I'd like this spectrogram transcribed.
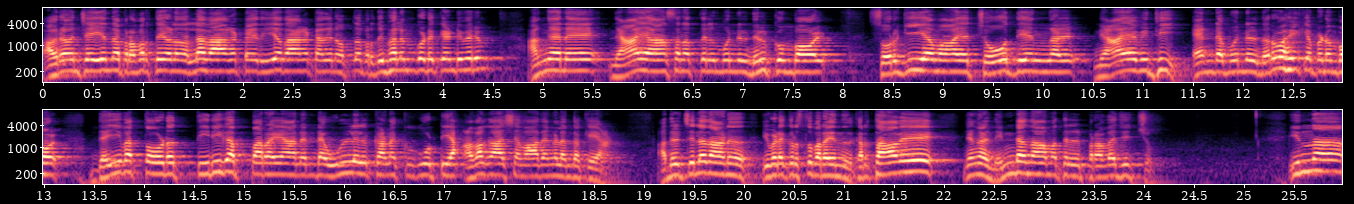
അവനവൻ ചെയ്യുന്ന പ്രവൃത്തികൾ നല്ലതാകട്ടെ തീയതാകട്ടെ അതിനൊത്ത പ്രതിഫലം കൊടുക്കേണ്ടി വരും. അങ്ങനെ ന്യായാസനത്തിൽ മുന്നിൽ നിൽക്കുമ്പോൾ സ്വർഗീയമായ ചോദ്യങ്ങൾ ന്യായവിധി എന്റെ മുന്നിൽ നിർവഹിക്കപ്പെടുമ്പോൾ ദൈവത്തോട് തിരികെ പറയാൻ എന്റെ ഉള്ളിൽ കണക്ക് കൂട്ടിയ അവകാശവാദങ്ങൾ എന്തൊക്കെയാണ്? അതിൽ ചിലതാണ് ഇവിടെ ക്രിസ്തു പറയുന്നത് കർത്താവേ ഞങ്ങൾ നിന്റെ നാമത്തിൽ പ്രവചിച്ചു. ഇന്ന്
